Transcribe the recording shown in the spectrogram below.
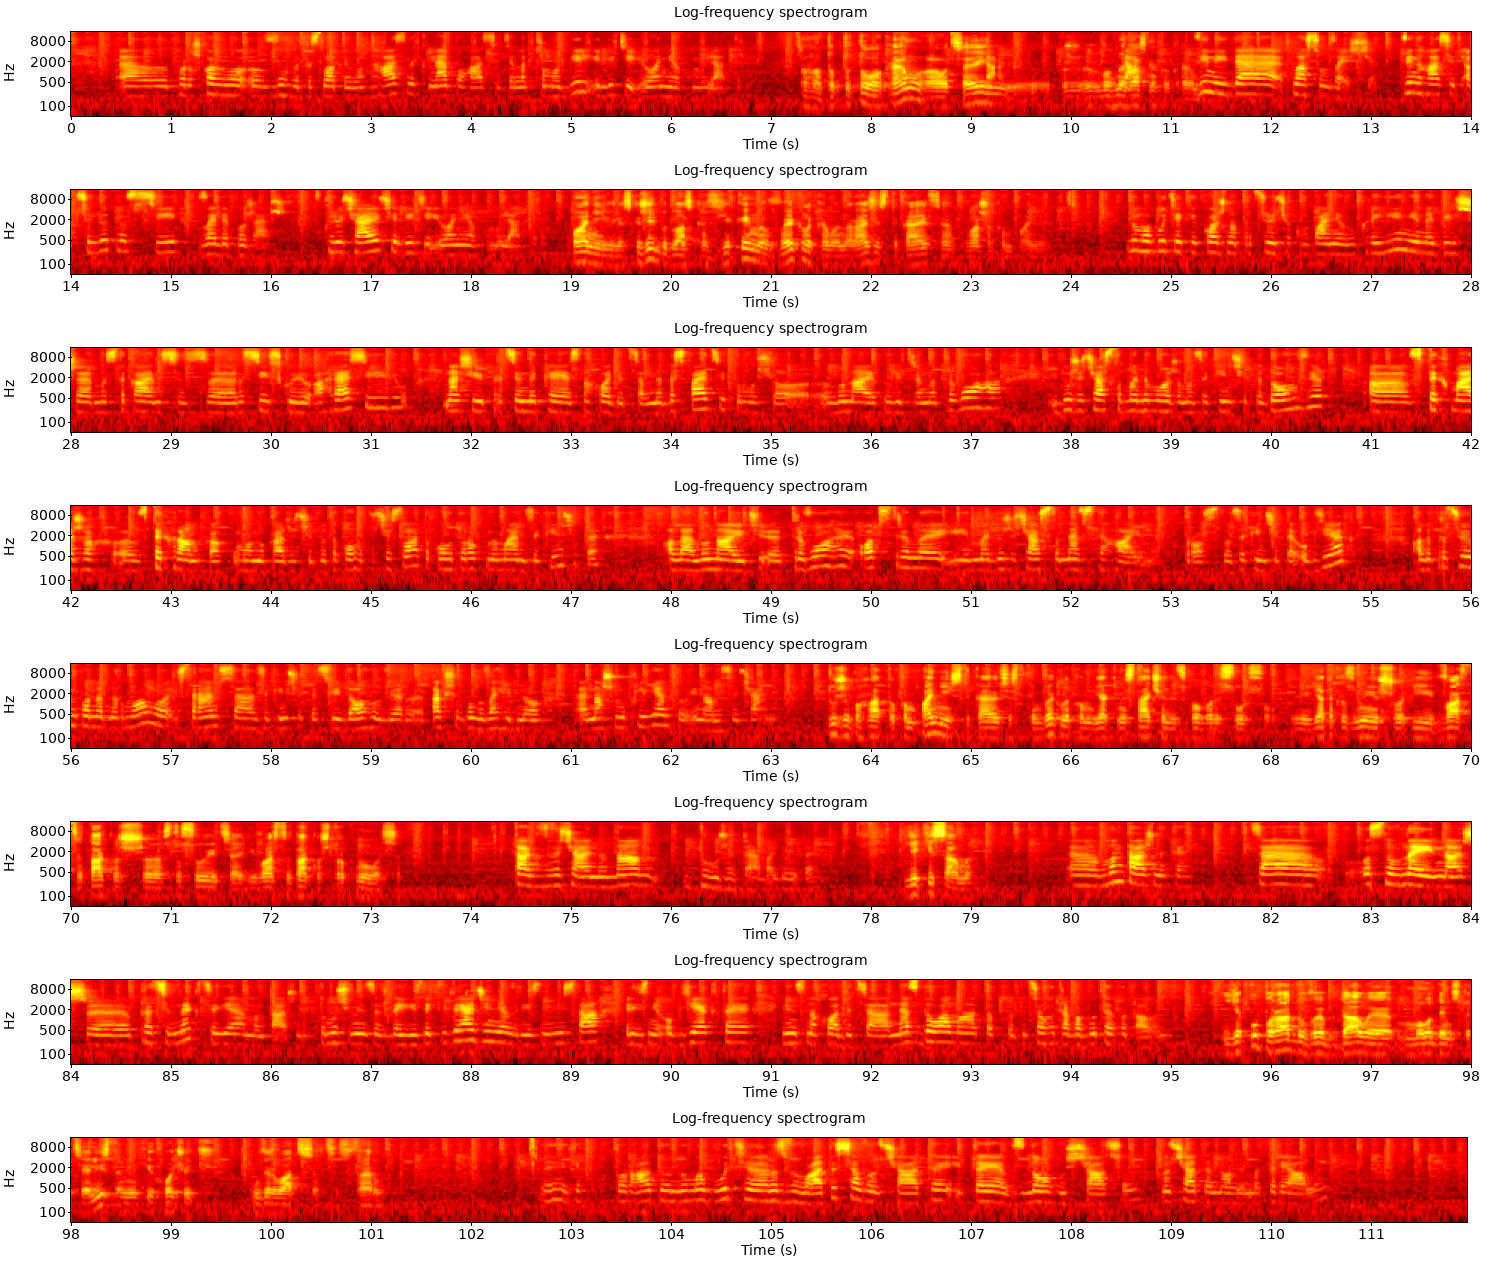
Е, Порошковий вуглекислотний вогнегасник не погасить електромобіль і літій-іонні акумулятори. Ага, тобто то окремо, а оцей Так. вогнегасник окремо. Він йде класом вище. Він гасить абсолютно всі види пожеж, включаючи літій-іонні акумулятори. Пані Юлія, скажіть, будь ласка, з якими викликами наразі стикається ваша компанія? Ну, мабуть, як і кожна працююча компанія в Україні, найбільше ми стикаємося з російською агресією. Наші працівники знаходяться в небезпеці, тому що лунає повітряна тривога, і дуже часто ми не можемо закінчити договір е, в тих межах, е, в тих рамках, умовно кажучи, до такого числа, такого то року ми маємо закінчити. Але лунають е, тривоги, обстріли, і ми дуже часто не встигаємо просто закінчити об'єкт. Але працюємо понаднормово і стараємося закінчити свій договір так, щоб було вигідно е, нашому клієнту і нам, звичайно. Дуже багато компаній стикаються з таким викликом, як нестача людського ресурсу. Я так розумію, що і вас це також е, стосується, і вас це також торкнулося. Так, звичайно, нам дуже треба люди. Які саме? Е, Монтажники. Це основний наш е, працівник, це є монтажник, тому що він завжди їздить відрядження в різні міста, різні об'єкти. Він знаходиться не вдома, тобто до цього треба бути готовим. Яку пораду ви б дали молодим спеціалістам, які хочуть увірватися в цю сферу? Е, Яку пораду? Ну, мабуть, розвиватися, вивчати, йти в ногу з часом, вивчати нові матеріали.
